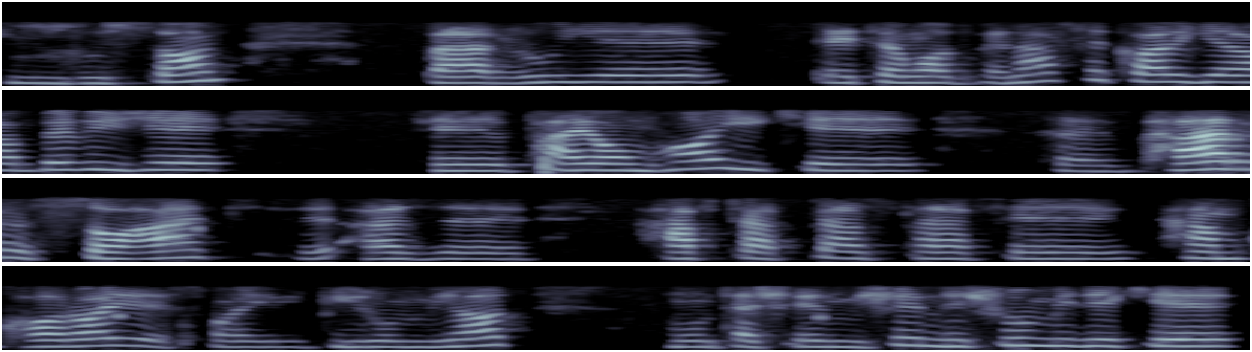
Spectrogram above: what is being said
این دوستان بر روی اعتماد به نفس کارگران. به ویژه پیام هایی که هر ساعت از هفت از طرف همکارای اسماعیلی بیرون میاد منتشر میشه نشون میده که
